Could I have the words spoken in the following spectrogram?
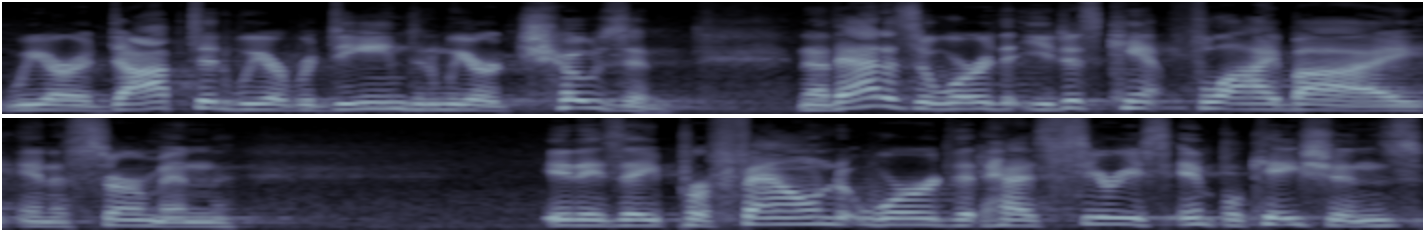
We are adopted, we are redeemed, and we are chosen. Now, that is a word that you just can't fly by in a sermon. It is a profound word that has serious implications.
